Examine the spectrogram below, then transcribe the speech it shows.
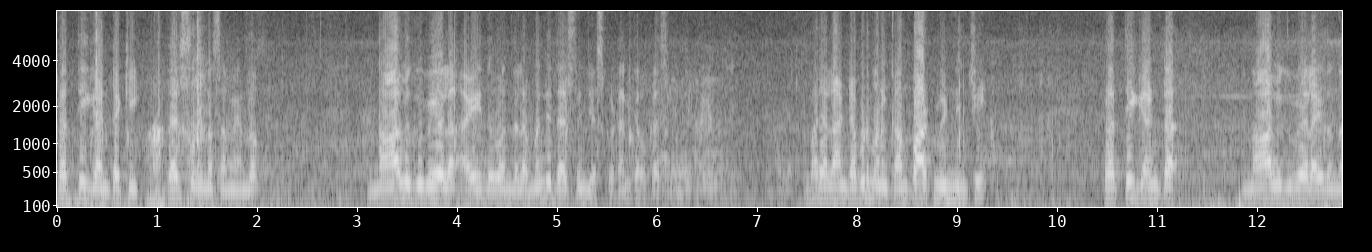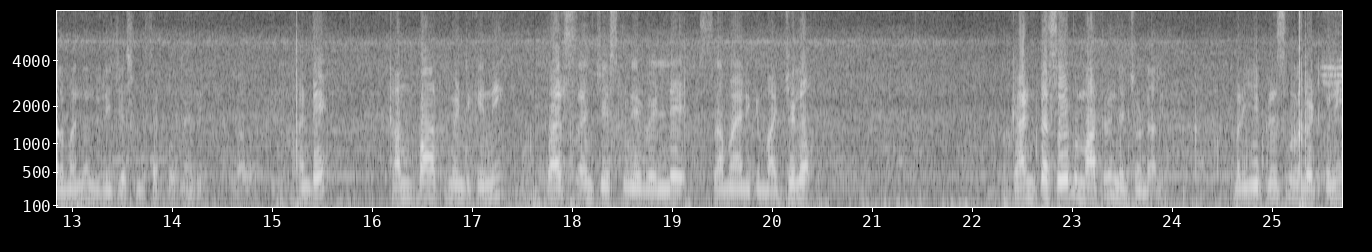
ప్రతి గంటకి దర్శనం సమయంలో నాలుగు వేల ఐదు వందల మంది దర్శనం చేసుకోవడానికి అవకాశం ఉంది. మరి అలాంటప్పుడు మనం కంపార్ట్మెంట్ నుంచి ప్రతి గంట నాలుగు వేల ఐదు వందల మందిని రిలీజ్ చేసుకుంటే సరిపోతుంది. అంటే కంపార్ట్మెంట్కి దర్శనం చేసుకుని వెళ్ళే సమయానికి మధ్యలో గంట సేపు మాత్రమే నిలిచి ఉండాలి. మరి ఈ ప్రిన్సిపల్ని పెట్టుకుని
